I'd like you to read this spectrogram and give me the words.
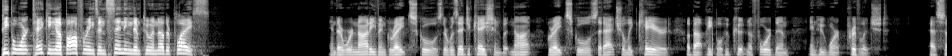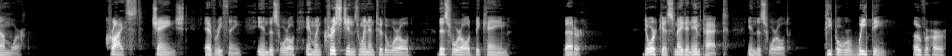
People weren't taking up offerings and sending them to another place. And there were not even great schools. There was education, but not great schools that actually cared about people who couldn't afford them and who weren't privileged, as some were. Christ changed everything in this world. And when Christians went into the world, this world became better. Dorcas made an impact in this world. People were weeping over her.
